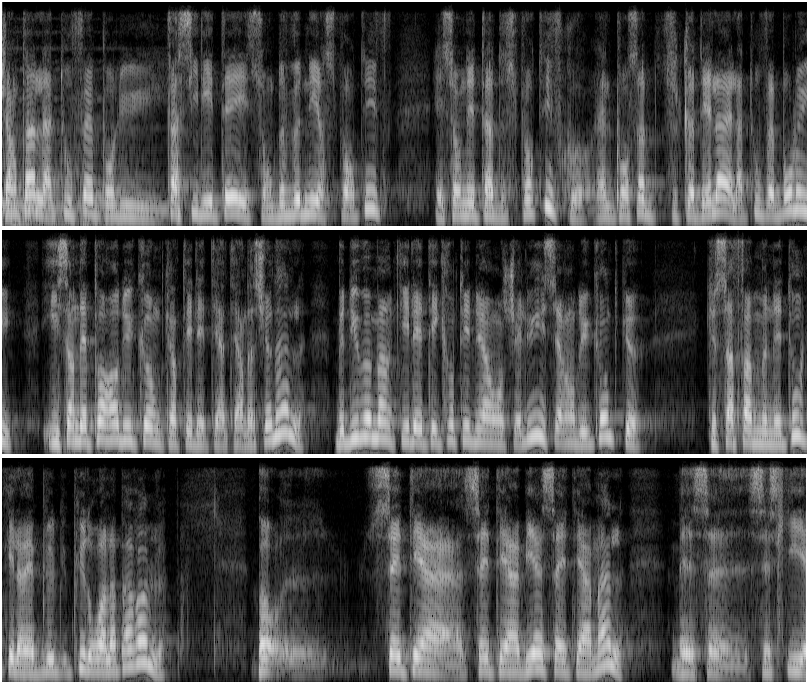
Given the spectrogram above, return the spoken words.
Chantal a tout fait pour lui faciliter son devenir sportif et son état de sportif. Quoi. Elle, pour ça, de ce côté-là, elle a tout fait pour lui. Il s'en est pas rendu compte quand il était international, mais du moment qu'il était continuellement chez lui, il s'est rendu compte que, que sa femme menait tout, qu'il avait plus, plus droit à la parole. Bon, euh, c'était un, c'était un bien, ça a été un mal, mais c'est, c'est ce qui,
